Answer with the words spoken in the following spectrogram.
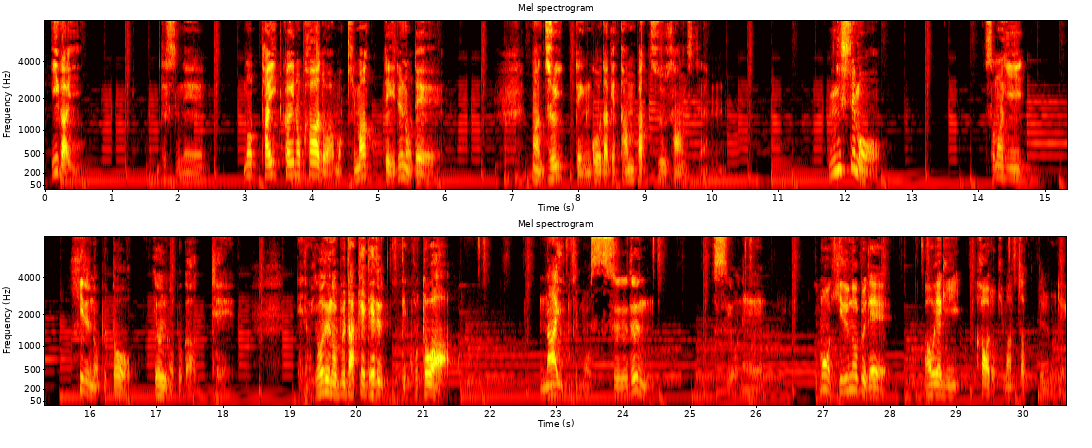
以外ですね、の大会のカードはもう決まっているので、まあ11.5だけ単発参戦。にしても、その日、昼の部と夜の部があって、え、でも夜の部だけ出るってことは、ない気もするんですよね。もう昼の部で、青柳カード決まっちゃってるので、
